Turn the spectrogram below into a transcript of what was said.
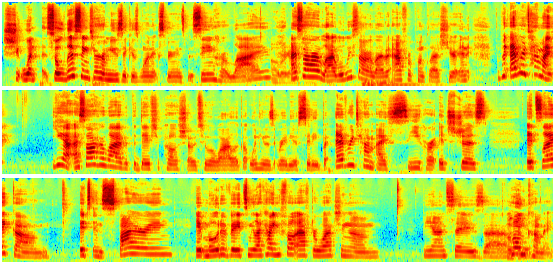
she when so listening to her music is one experience, but seeing her live, Oh. I saw her live. Well, we saw her live at Afropunk last year, and but every time I, yeah, I saw her live at the Dave Chappelle show too a while ago when he was at Radio City. But every time I see her, it's just, it's like um, it's inspiring. It motivates me, like how you felt after watching um. Beyonce's uh, Homecoming. Homecoming.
